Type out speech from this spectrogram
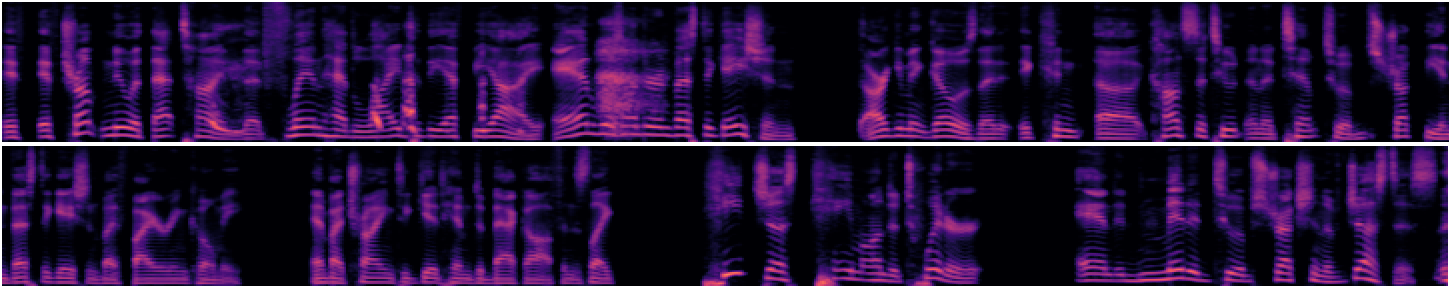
if if Trump knew at that time that Flynn had lied to the FBI and was under investigation, the argument goes that it, can uh, constitute an attempt to obstruct the investigation by firing Comey and by trying to get him to back off. And it's like he just came onto Twitter and admitted to obstruction of justice.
